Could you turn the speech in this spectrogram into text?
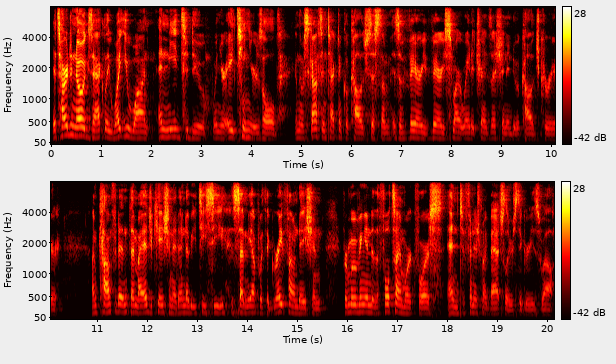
It's hard to know exactly what you want and need to do when you're 18 years old, and the Wisconsin Technical College system is a very, very smart way to transition into a college career. I'm confident that my education at NWTC has set me up with a great foundation for moving into the full time workforce and to finish my bachelor's degree as well.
